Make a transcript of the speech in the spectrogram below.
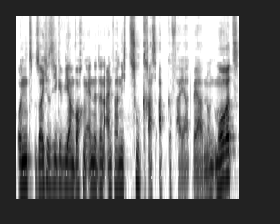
und solche Siege wie am Wochenende dann einfach nicht zu krass abgefeiert werden. Und Moritz,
